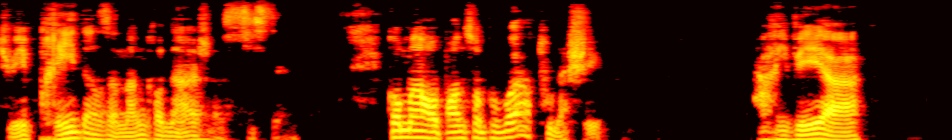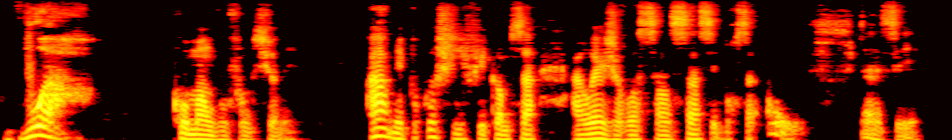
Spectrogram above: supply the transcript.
Tu es pris dans un engrenage, un système. Comment reprendre son pouvoir? Tout lâcher. Arriver à voir comment vous fonctionnez. Ah, mais pourquoi je suis fait comme ça? Ah ouais, je ressens ça, c'est pour ça. Oh, putain, c'est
